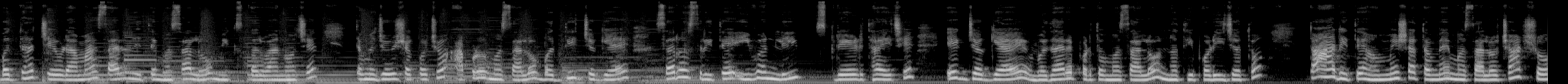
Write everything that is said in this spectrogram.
બધા ચેવડામાં સારી રીતે મસાલો મિક્સ કરવાનો છે. તમે જોઈ શકો છો, આપણો મસાલો બધી જ જગ્યાએ સરસ રીતે ઇવનલી સ્પ્રેડ થાય છે. એક જગ્યાએ વધારે પડતો મસાલો નથી પડી જતો. તો આ રીતે હંમેશા તમે મસાલો છાંટશો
